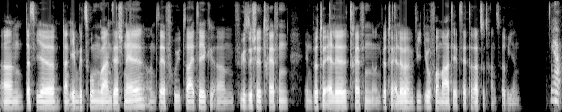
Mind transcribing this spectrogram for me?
ähm, dass wir dann eben gezwungen waren, sehr schnell und sehr frühzeitig ähm, physische Treffen in virtuelle Treffen und virtuelle Videoformate etc. zu transferieren. Ja,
